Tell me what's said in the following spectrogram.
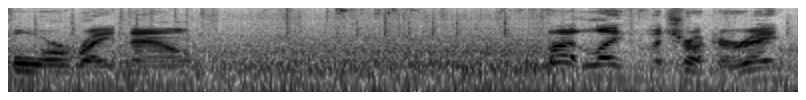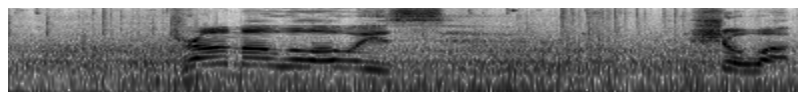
for right now. But life of a trucker, right? Drama will always show up.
